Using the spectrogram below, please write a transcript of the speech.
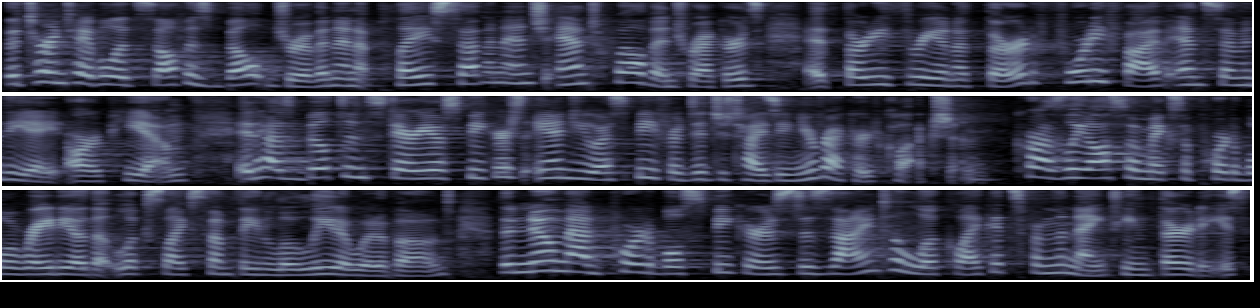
The turntable itself is belt driven and it plays 7 inch and 12 inch records at 33 and a third, 45 and 78 RPM. RPM. It has built-in stereo speakers and USB for digitizing your record collection. Crosley also makes a portable radio that looks like something Lolita would have owned. The Nomad portable speaker is designed to look like it's from the 1930s.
